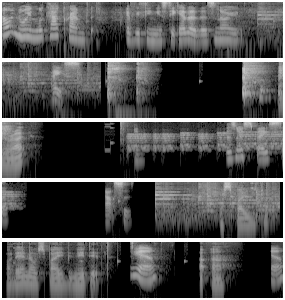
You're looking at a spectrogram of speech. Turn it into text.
How annoying. Look how crammed everything is together. There's no space. You alright? There's no space like houses. What spy you talk about? There no spy needed. Yeah. Uh uh. Yeah.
